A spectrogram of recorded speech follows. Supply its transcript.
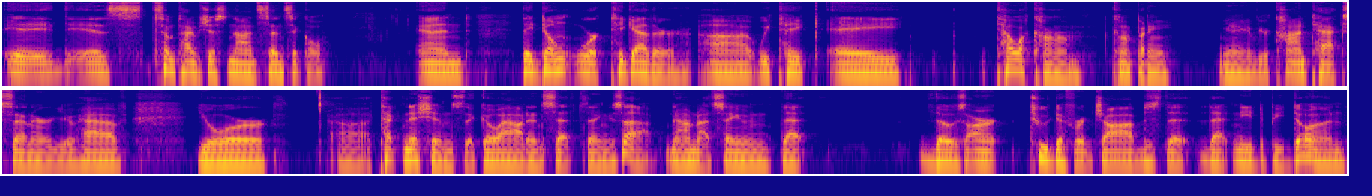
it is sometimes just nonsensical and they don't work together. Uh, we take a telecom company. You, know, you have your contact center, you have your uh, technicians that go out and set things up. Now, I'm not saying that those aren't two different jobs that that need to be done,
